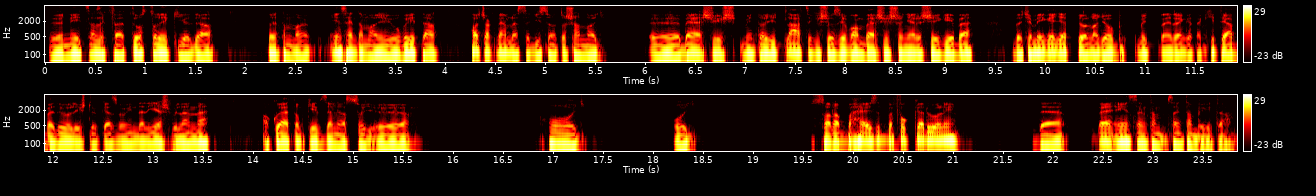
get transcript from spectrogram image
Ö, 400 feletti osztalék de szerintem nagyon, én szerintem nagyon jó vétel. Ha csak nem lesz egy iszonyatosan nagy ö, beesés, mint ahogy itt látszik is, azért van beesés a nyereségébe, de ha még egyettől nagyobb, mit tudom, rengeteg hitelbedőléstől kezdve minden ilyesmi lenne, akkor el tudom képzelni azt, hogy, ö, hogy hogy szarabb a helyzetbe fog kerülni, de, de én szerintem, szerintem vétel.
